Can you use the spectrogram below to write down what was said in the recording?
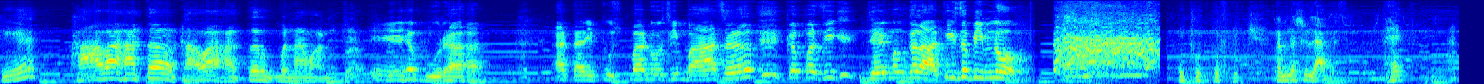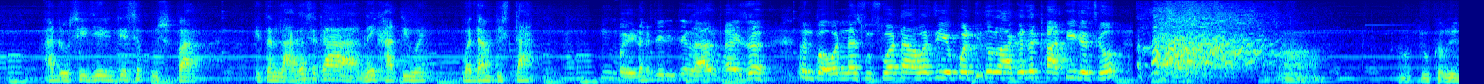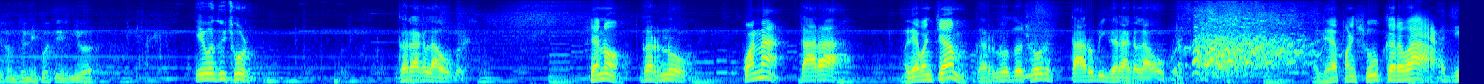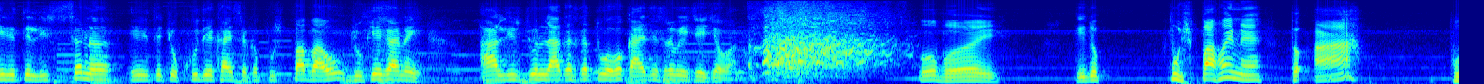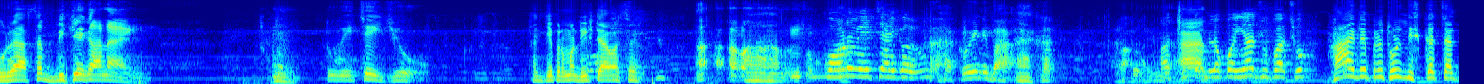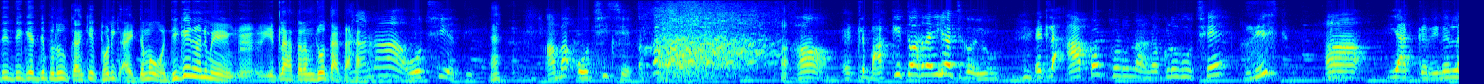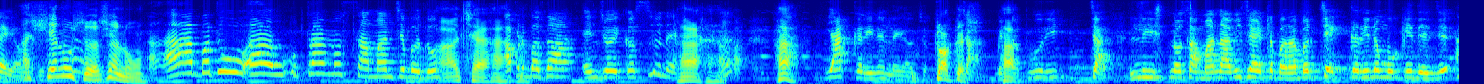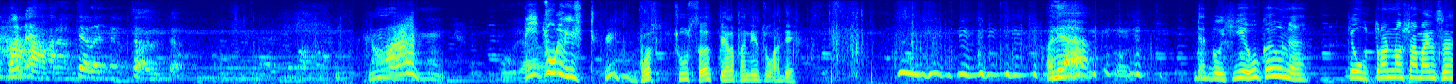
કે ખાવા હાતર ખાવા હાતર બનાવવાની છે એ બુરા આ તારી પુષ્પા ડોસી બા છે કે પછી જય મંગલ હાથી છે ભીમનો? તમને શું લાગે છે? હે? આ ડોસી જે રીતે છે પુષ્પા એ તને લાગે છે કે આ નહીં ખાતી હોય? બદામ પિસ્તા? બૈડા જે રીતે લાલ થાય છે અને પવનના સુસવાટા આવે છે એ પરથી તો લાગે છે ખાતી જ છો હા. તું શું કરવું એ સમજ નહીં પડતી દિવસ એ બધું છોડ. ઘરાક લાવો પડશે શેનો ઘરનો. કોના? તારા. અરે પણ ચમ? ઘરનો તો છોડ તારો બી ઘરાક લાવવો પડશે અરે પણ શું કરવા? જે રીતે લિસ્ટ છે ને એ રીતે ચોખ્ખું દેખાય છે કે પુષ્પા ભાવ ઝૂકેગા નહીં. આ લિસ્ટ જોઈને લાગે છે કે તું હવે કાયદેસર વેચાઈ જવાનો. ઓ ભાઈ એ જો પુષ્પા હોય ને તો આ પૂરા સબ બિકેગા નહીં. તું વેચાઈ ગયો. જે પ્રમાણે લિસ્ટ આવે છે. કોણ વેચાઈ ગયું? કોઈ નહીં બા. તમે લોકો અહીંયા જ ઊભા છો? હા એટલે પેલું થોડી ડિસ્કસ ચાલતી હતી કે પેલું કારણ કે થોડીક આઈટમો વધી ગઈ ને મેં એટલા તરફ જોતા હતા. ના ઓછી હતી. હે? આમાં ઓછી છે. હા એટલે બાકી તો રહી જ ગયું. એટલે આ પણ થોડું નાનકડું છે. લિસ્ટ યાદ કરીને લઈ આ શેનું છે શેનું? આ બધું આ ઉત્તરાયણનો સામાન છે બધો. અચ્છા આપણે બધા એન્જોય કરશું ને. હા હા હા? હા. યાદ કરીને લઈ આવજો. ચોક્કસ. બેટા પૂરી. ચાલ લિસ્ટ નો સામાન આવી જાય એટલે બરાબર ચેક કરીને મૂકી દેજે. હા ચાલો ચાલો ચાલો બીજું લિસ્ટ બસ શું સર પેલા પાણી જોવા દે. અલ્યા ડોશીએ એવું કહ્યું ને? કે ઉત્તરાયણનો સામાન છે?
